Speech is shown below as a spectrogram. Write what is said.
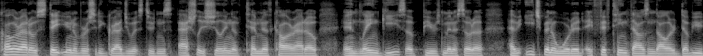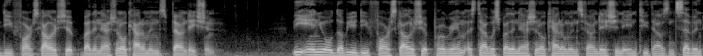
Colorado State University graduate students Ashley Schilling of Timnath, Colorado, and Lane Giess of Pierce, Minnesota, have each been awarded a $15,000 WD Farr scholarship by the National Cattlemen's Foundation. The annual WD Farr Scholarship Program, established by the National Cattlemen's Foundation in 2007,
